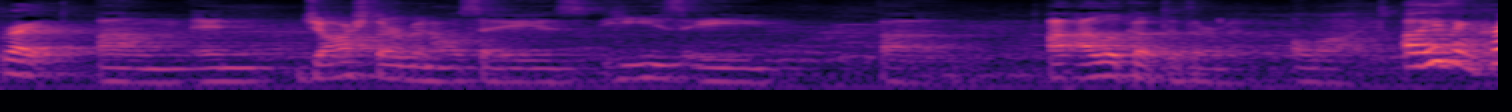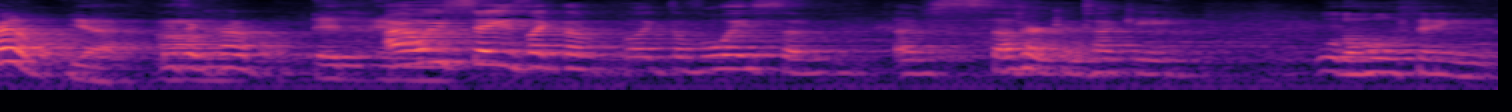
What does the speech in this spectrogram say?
Right. Um, and Josh Thurman, I'll say, is he's a. Uh, I, I look up to Thurman a lot. Oh, he's incredible. Yeah, He's um, incredible. and- and- I always say he's like the like the voice of of Southern Kentucky. Well, the whole thing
